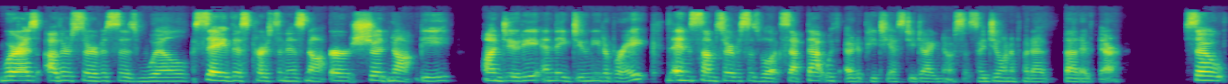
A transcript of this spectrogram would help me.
Whereas other services will say this person is not or should not be on duty and they do need a break. And some services will accept that without a PTSD diagnosis. I do want to put that out there. So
